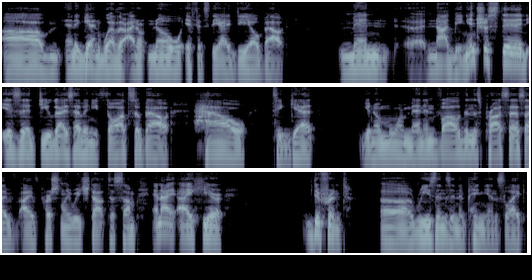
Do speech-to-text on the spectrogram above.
Um, and again, whether I don't know if it's the idea about men uh, not being interested, is it? Do you guys have any thoughts about how to get you know more men involved in this process? I've I've personally reached out to some, and I I hear different uh, reasons and opinions like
